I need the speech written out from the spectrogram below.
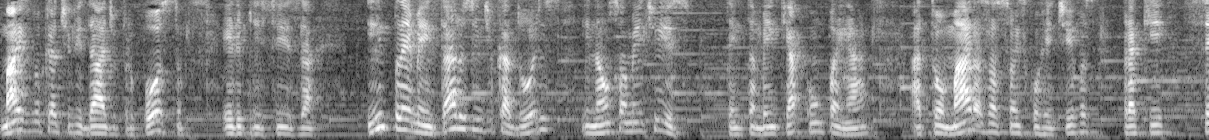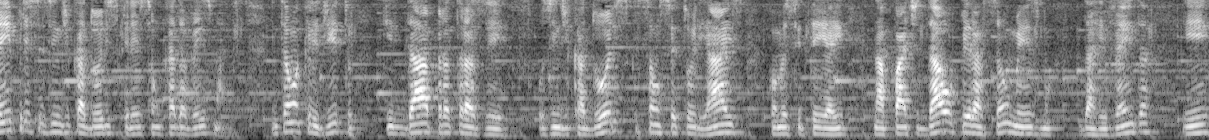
mais lucratividade para o posto, ele precisa implementar os indicadores e não somente isso, tem também que acompanhar a tomar as ações corretivas para que sempre esses indicadores cresçam cada vez mais. Então acredito que dá para trazer os indicadores que são setoriais, como eu citei aí na parte da operação mesmo da revenda e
